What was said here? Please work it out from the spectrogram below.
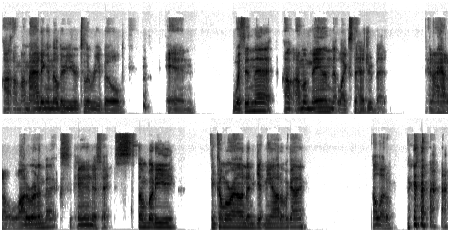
I'm, I'm adding another year to the rebuild. and within that, I'm a man that likes to hedge a bet. And I had a lot of running backs. And if somebody can come around and get me out of a guy, I'll let him.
